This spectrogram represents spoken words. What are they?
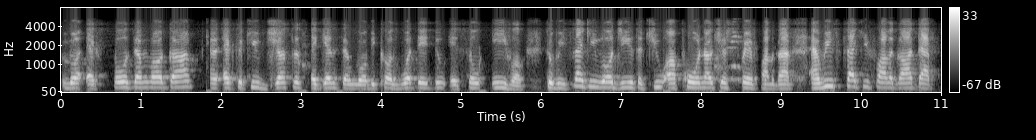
Lord, expose them, Lord God execute justice against them, Lord, because what they do is so evil. So we thank you, Lord Jesus, that you are pouring out your spirit, Father God. And we thank you, Father God, that,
